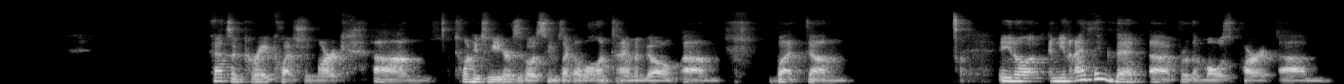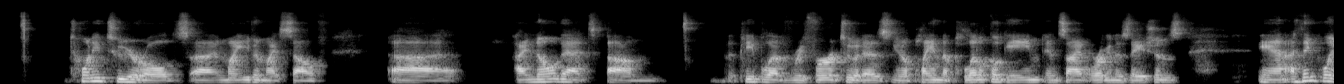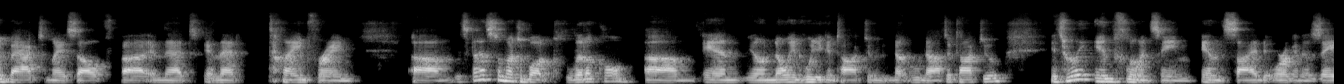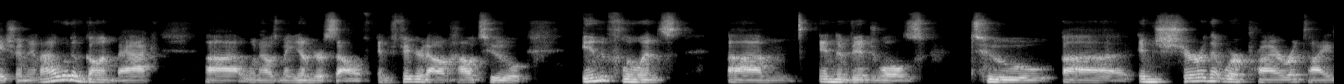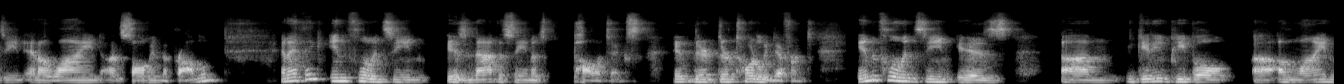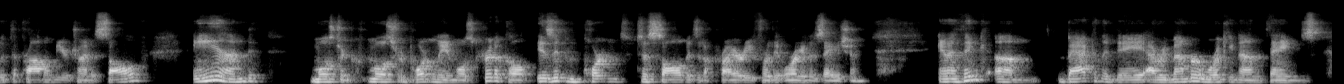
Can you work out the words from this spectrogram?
That's a great question, Mark. Um, 22 years ago seems like a long time ago. Um, but, um, you know, I mean, I think that uh, for the most part, 22 um, year olds uh, and my even myself, uh, I know that um, people have referred to it as, you know, playing the political game inside organizations. And I think going back to myself uh, in that in that time frame, um, it's not so much about political um, and you know knowing who you can talk to and who not to talk to. It's really influencing inside the organization. And I would have gone back uh, when I was my younger self and figured out how to influence um, individuals to uh, ensure that we're prioritizing and aligned on solving the problem. And I think influencing is not the same as politics. It, they're they're totally different. Influencing is um, getting people uh, aligned with the problem you're trying to solve, and most most importantly and most critical, is it important to solve? Is it a priority for the organization? And I think um, back in the day, I remember working on things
